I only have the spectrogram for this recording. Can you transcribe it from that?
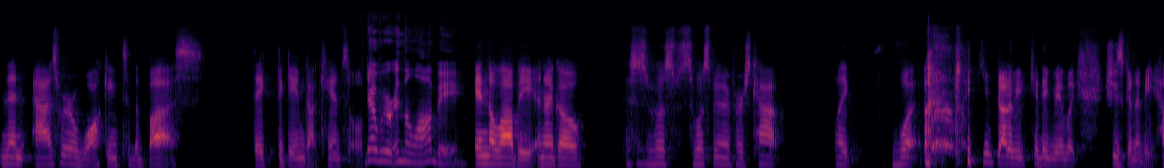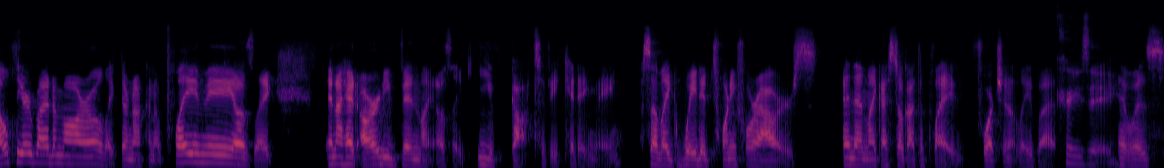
And then as we were walking to the bus, they the game got canceled Yeah, we were in the lobby. in the lobby. And I go, "This is supposed, supposed to be my first cap. Like what? like you've got to be kidding me! I'm like she's gonna be healthier by tomorrow. Like they're not gonna play me." I was like. And I had already been like, I was like, you've got to be kidding me. So I like waited 24 hours and then like I still got to play, fortunately, but Crazy. it was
